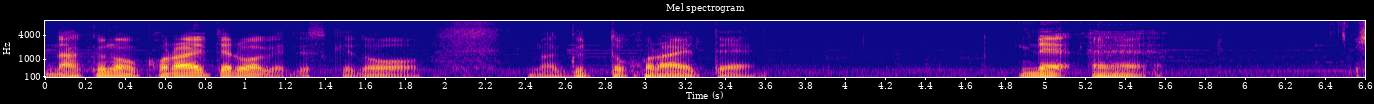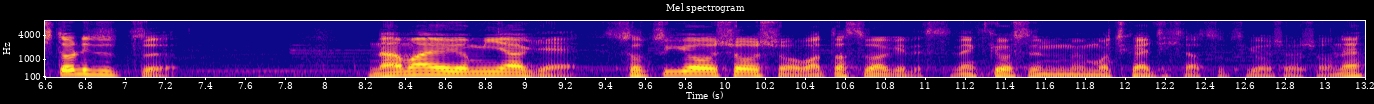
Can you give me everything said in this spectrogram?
ー、泣くのをこらえてるわけですけど、まあ、ぐっとこらえて、で、えー、一人ずつ、名前を読み上げ、卒業証書を渡すわけですね。教室に持ち帰ってきた卒業証書ね。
